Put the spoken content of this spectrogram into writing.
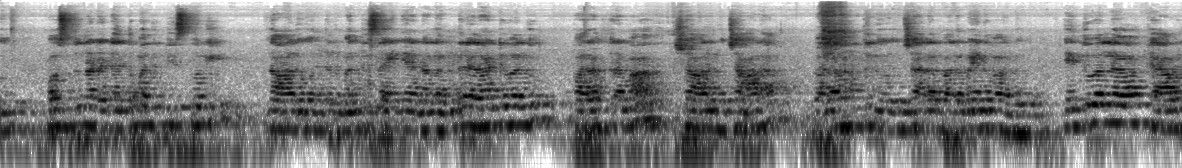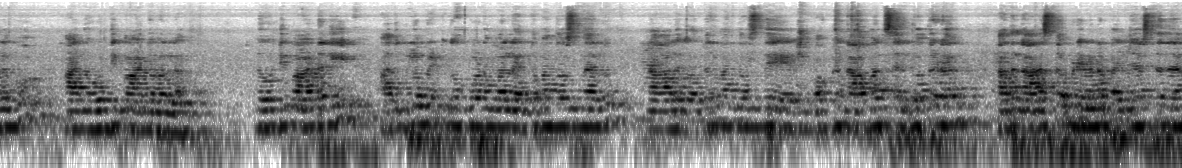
వస్తున్నాడు ఎంతమంది తీసుకొని? నాలుగు వందల మంది సైన్యాన్ని వాళ్ళందరూ ఎలాంటి వాళ్ళు? పరాక్రమశాలులు చాలా బలవంతులు చాలా బలమైన వాళ్ళు. ఎందువల్ల? కేవలము ఆ నోటి మాట వల్ల. నోటి మాటని అదుపులో పెట్టుకోకపోవడం వల్ల ఎంతమంది వస్తున్నారు? నాలుగు వందల మంది వస్తే ఒక్క నామాలు సరిపోతాడా? అతను ఆస్తి అప్పుడు ఏమైనా పని చేస్తుందా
